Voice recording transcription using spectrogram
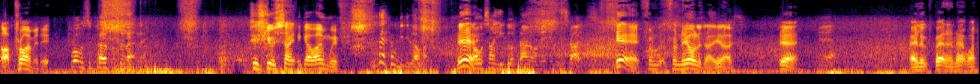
I primed it. What was the purpose of that then? Just give us something to go home with. you like? Yeah, Oh, something you got done on it in the States? yeah, from from the holiday, you know. Yeah, Yeah. it looks better than that one.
